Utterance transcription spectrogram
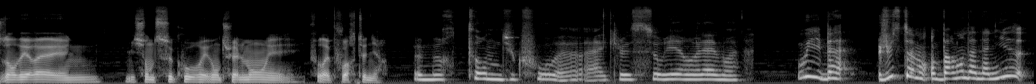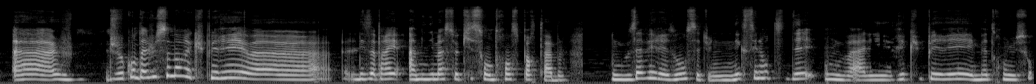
nous enverrait une mission de secours éventuellement et il faudrait pouvoir tenir. Me retourne du coup avec le sourire aux lèvres. Oui, bah justement, en parlant d'analyse, euh, je, comptais justement récupérer euh, les appareils à minima, ceux qui sont transportables. Donc vous avez raison, c'est une excellente idée. On va aller récupérer et mettre en sûr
